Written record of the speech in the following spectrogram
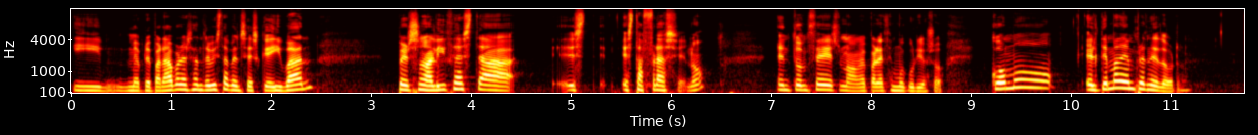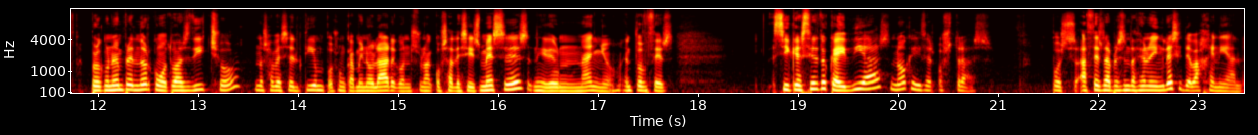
y me preparaba para esta entrevista, pensé es que Iván personaliza esta, est- esta frase, ¿no? Entonces, no, me parece muy curioso. ¿Cómo el tema de emprendedor? Porque un emprendedor, como tú has dicho, no sabes el tiempo, es un camino largo, no es una cosa de seis meses ni de un año. Entonces, sí que es cierto que hay días, ¿no? Que dices, ostras, pues haces la presentación en inglés y te va genial.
